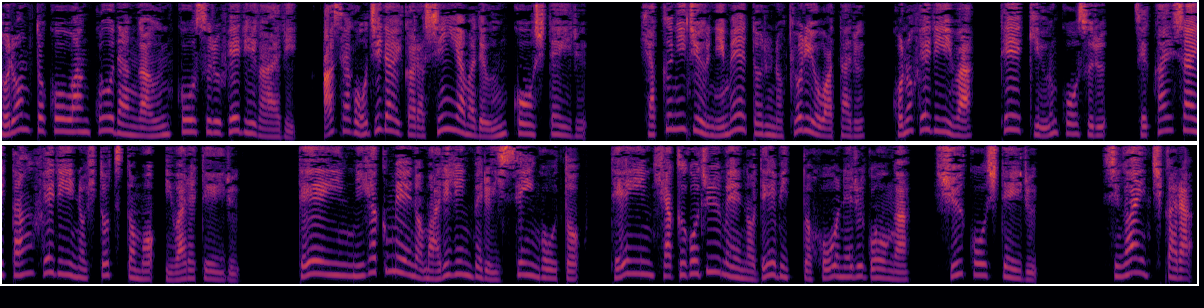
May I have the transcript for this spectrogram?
トロント港湾公団が運行するフェリーがあり、朝5時台から深夜まで運行している。122メートルの距離を渡る、このフェリーは定期運行する世界最短フェリーの一つとも言われている。定員200名のマリリンベル一斉号と定員150名のデイビッド・ホーネル号が就航している。市街地から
